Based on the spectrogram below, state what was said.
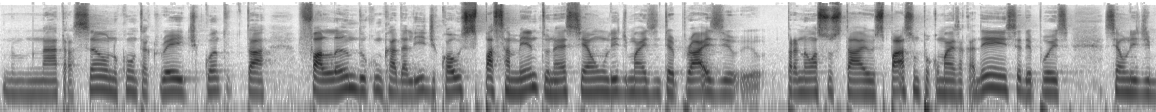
na atração, no contact rate, quanto tu tá falando com cada lead, qual o espaçamento, né? Se é um lead mais enterprise, para não assustar, eu espaço um pouco mais a cadência. Depois, se é um lead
